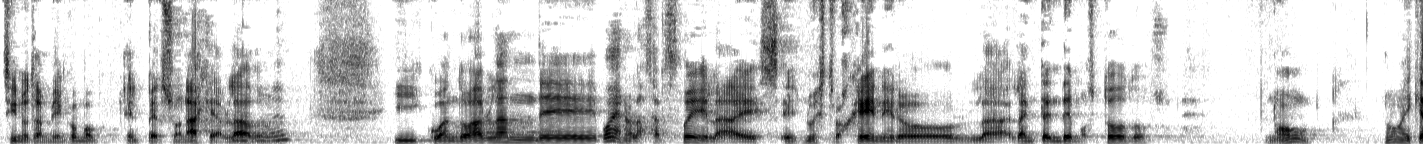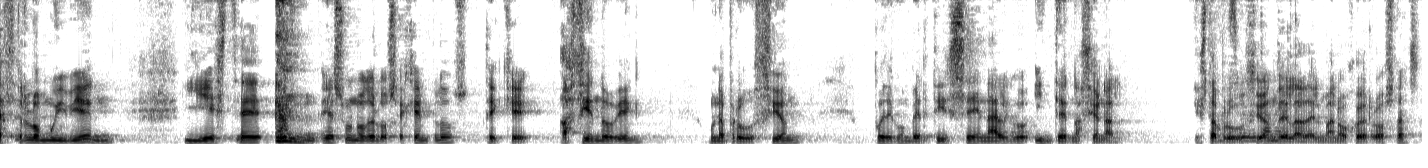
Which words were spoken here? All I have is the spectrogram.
sino también como el personaje hablado. ¿no? Y cuando hablan de, bueno, la zarzuela es, es nuestro género, la, la entendemos todos, no, no, hay que hacerlo muy bien. Y este es uno de los ejemplos de que haciendo bien una producción puede convertirse en algo internacional. Esta producción de la del Manojo de Rosas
